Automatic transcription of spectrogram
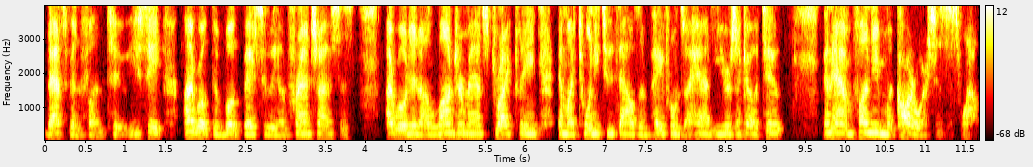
That's been fun too. You see, I wrote the book basically on franchises. I wrote it on laundromats, dry clean, and my 22,000 payphones I had years ago too, and having fun even my car washes as well.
